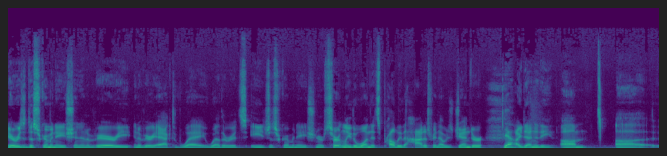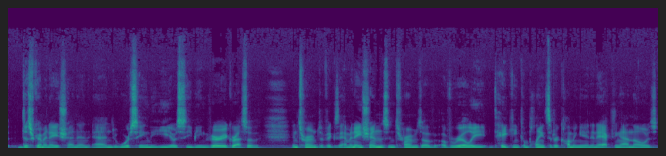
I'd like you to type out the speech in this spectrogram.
areas of discrimination in a very in a very active way, whether it's age discrimination or certainly the one that's probably the hottest right now is gender Yeah. identity. Um, uh, discrimination, and, and we're seeing the EEOC being very aggressive in terms of examinations, in terms of, of really taking complaints that are coming in and acting on those.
